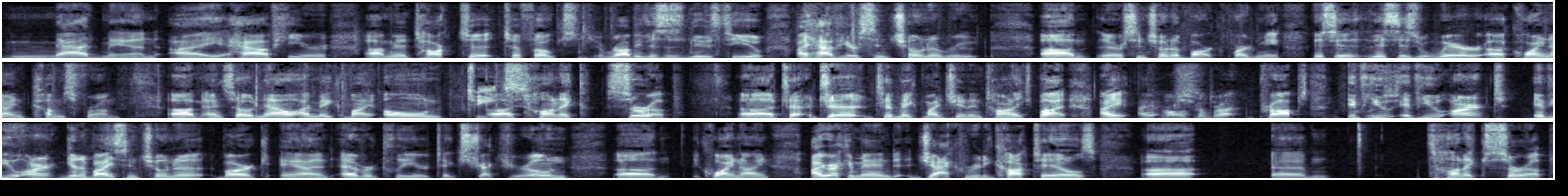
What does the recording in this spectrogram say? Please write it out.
madman. I have here. I'm going to talk to to folks. Robby, this is news to you. I have here cinchona root, um, or cinchona bark. Pardon me. This is this is where uh, quinine comes from, um, and so now I make my own uh, tonic syrup. Uh, to, to to make my gin and tonics, but I, I also brought props. If you if you aren't if you aren't gonna buy cinchona bark and Everclear to extract your own uh, quinine, I recommend Jack Rudy cocktails uh, um, tonic syrup.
